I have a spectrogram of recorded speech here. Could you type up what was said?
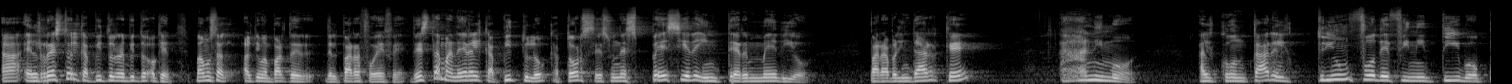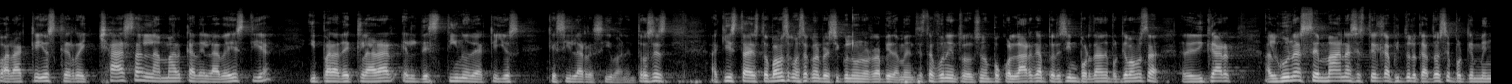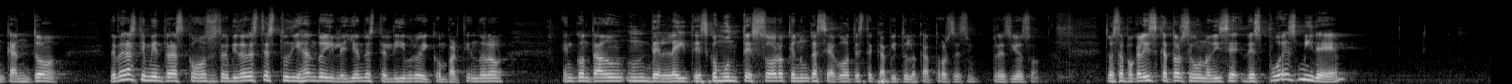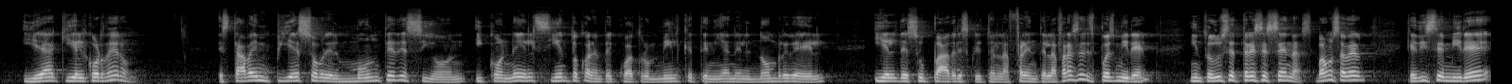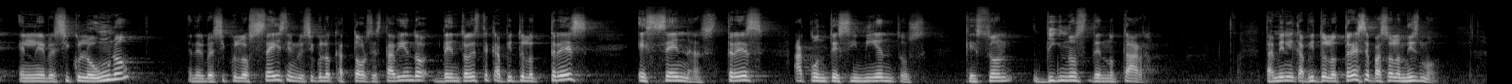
ah, el resto del capítulo, repito, ok, vamos a la última parte del párrafo F. De esta manera, el capítulo 14 es una especie de intermedio para brindar qué? Ánimo al contar el triunfo definitivo para aquellos que rechazan la marca de la bestia y para declarar el destino de aquellos que sí la reciban. Entonces, aquí está esto. Vamos a comenzar con el versículo 1 rápidamente. Esta fue una introducción un poco larga, pero es importante porque vamos a, dedicar algunas semanas a este capítulo 14 porque me encantó. De veras que mientras como su servidor está estudiando y leyendo este libro y compartiéndolo, he encontrado un, deleite. Es como un tesoro que nunca se agota este capítulo 14. Es precioso. Entonces, Apocalipsis 14, 1 dice, después miré y he aquí el Cordero estaba en pie sobre el monte de Sión y con él 144 mil que tenían el nombre de él y el de su padre escrito en la frente. La frase después miré introduce tres escenas. Vamos a ver que dice miré en el versículo 1, en el versículo 6 y en el versículo 14. Está viendo dentro de este capítulo tres escenas, tres acontecimientos que son dignos de notar. También en el capítulo 13 pasó lo mismo.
